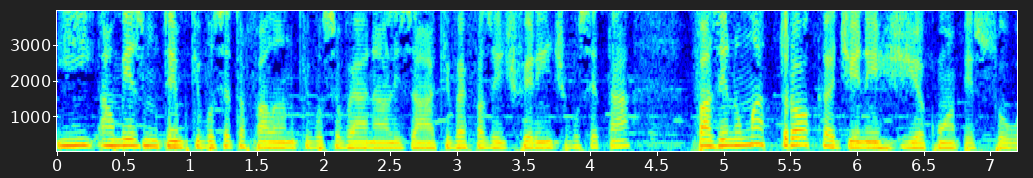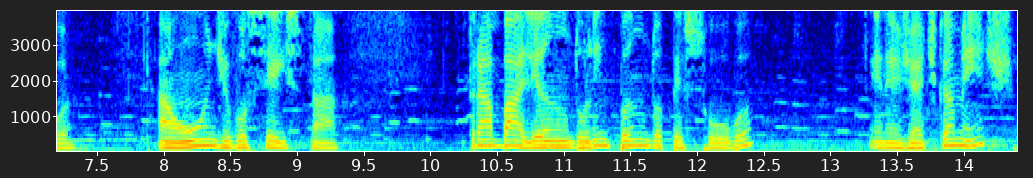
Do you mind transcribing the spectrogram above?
E ao mesmo tempo que você está falando que você vai analisar, que vai fazer diferente, você está fazendo uma troca de energia com a pessoa. Aonde você está trabalhando, limpando a pessoa energeticamente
